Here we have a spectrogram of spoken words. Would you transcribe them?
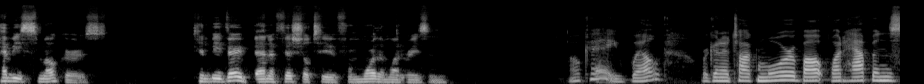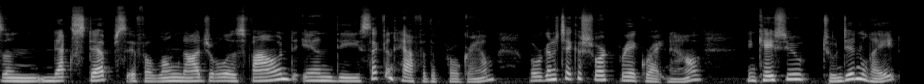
heavy smokers, can be very beneficial to you for more than one reason. Okay, well, we're going to talk more about what happens and next steps if a lung nodule is found in the second half of the program, but we're going to take a short break right now. In case you tuned in late,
